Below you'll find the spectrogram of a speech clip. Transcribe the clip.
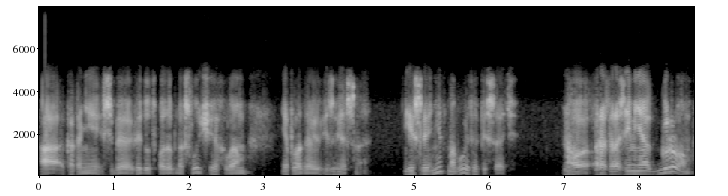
А как они себя ведут в подобных случаях, вам, я полагаю, известно. Если нет, могу это описать. «Но разрази меня гром!»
